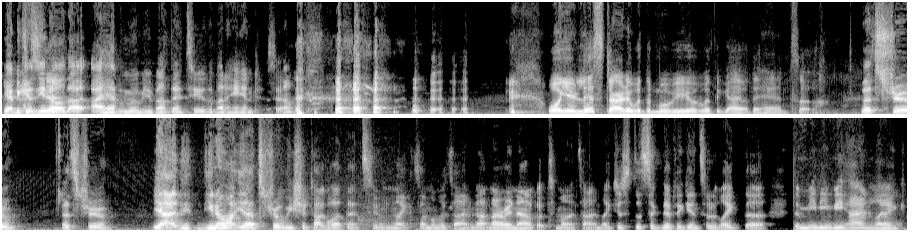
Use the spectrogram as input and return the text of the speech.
yeah. Because you know Yeah. that- I have a movie about that too, about a hand. So well, your list started with the movie with the guy with the hand, so that's true. That's true. Yeah, th- you know what? Yeah, that's true. We should talk about that soon, like some other time. Not not right now, but some other time. Like just the significance or like the the meaning behind like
